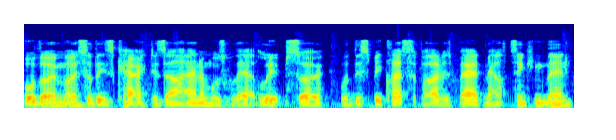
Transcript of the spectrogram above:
Although most of these characters are animals without lips, so would this be classified as bad mouth syncing then?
